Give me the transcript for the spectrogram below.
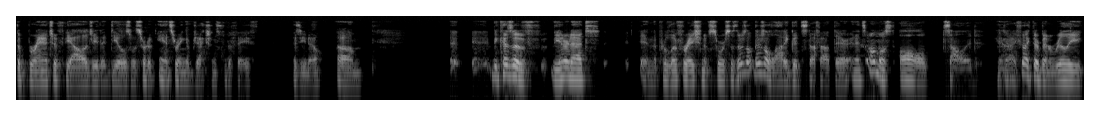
the branch of theology that deals with sort of answering objections to the faith, as you know, um, because of the internet and the proliferation of sources, there's a, there's a lot of good stuff out there, and it's almost all solid. Yeah. I feel like there have been really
